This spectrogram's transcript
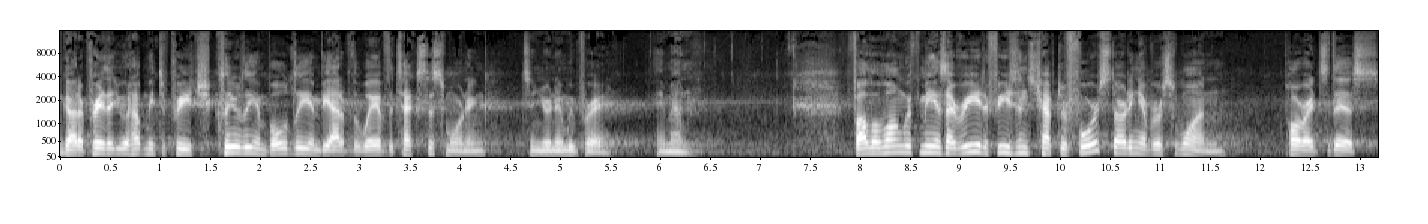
God, I pray that you would help me to preach clearly and boldly and be out of the way of the text this morning. It's in your name we pray. Amen. Follow along with me as I read Ephesians chapter 4, starting at verse 1. Paul writes this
